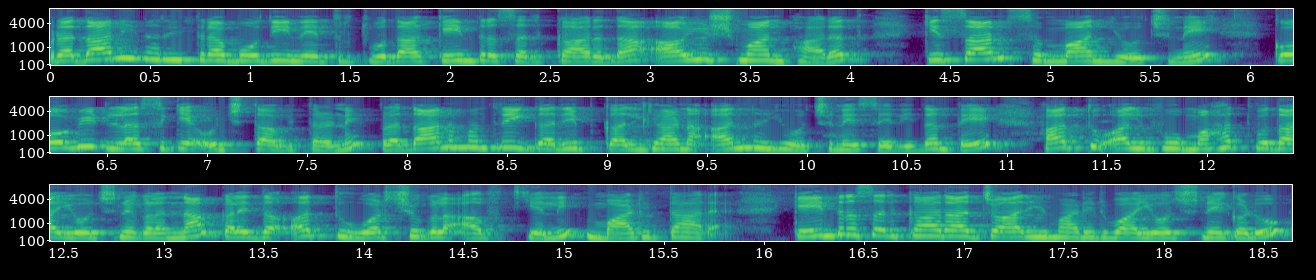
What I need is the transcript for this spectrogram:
ಪ್ರಧಾನಿ ನರೇಂದ್ರ ಮೋದಿ ನೇತೃತ್ವದ ಕೇಂದ್ರ ಸರ್ಕಾರದ ಆಯುಷ್ಮಾನ್ ಭಾರತ್ ಕಿಸಾನ್ ಸಮ್ಮಾನ್ ಯೋಜನೆ, ಕೋವಿಡ್ ಲಸಿಕೆ ಉಚಿತ ವಿತರಣೆ, ಪ್ರಧಾನಮಂತ್ರಿ ಗರೀಬ್ ಕಲ್ಯಾಣ ಅನ್ನ ಯೋಜನೆ ಸೇರಿದಂತೆ ಹತ್ತು ಹಲವು ಮಹತ್ವದ ಯೋಜನೆಗಳನ್ನು ಕಳೆದ ಹತ್ತು ವರ್ಷಗಳ ಅವಧಿಯಲ್ಲಿ ಮಾಡಿದ್ದಾರೆ. ಕೇಂದ್ರ ಸರ್ಕಾರ ಜಾರಿ ಮಾಡಿರುವ ಯೋಜನೆಗಳು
